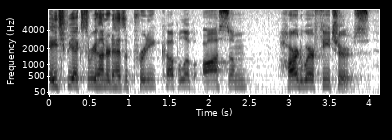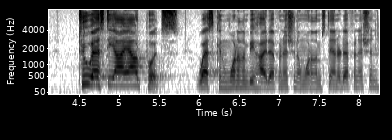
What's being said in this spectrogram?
HPX 300 has a pretty couple of awesome hardware features. Two SDI outputs. Wes, can one of them be high definition and one of them standard definition?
